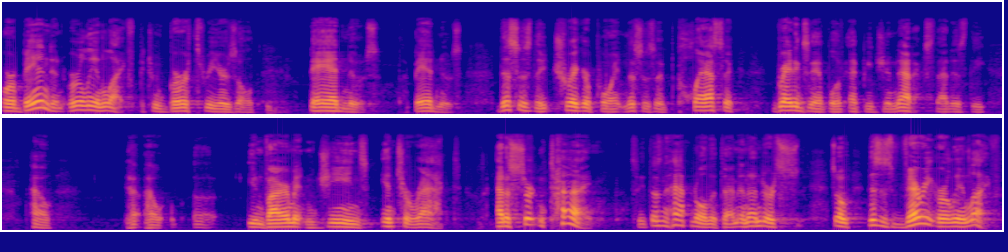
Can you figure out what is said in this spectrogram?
or abandoned early in life, between birth, three years old, bad news, bad news. This is the trigger point, and this is a classic, great example of epigenetics. That is the, how, how uh, environment and genes interact at a certain time See, it doesn't happen all the time. And under, so this is very early in life.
